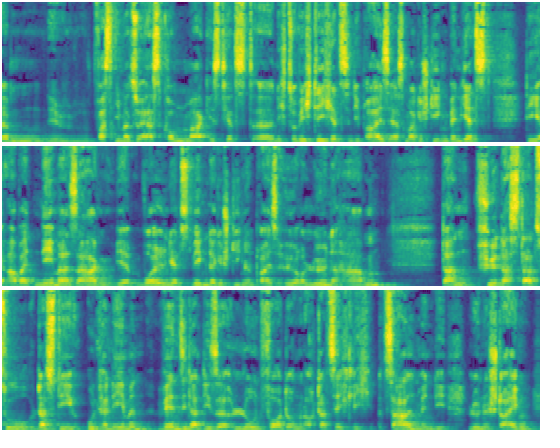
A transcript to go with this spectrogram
ähm, was immer zuerst kommen mag, ist jetzt äh, nicht so wichtig. Jetzt sind die Preise erstmal gestiegen. Wenn jetzt die Arbeitnehmer sagen, wir wollen jetzt wegen der gestiegenen Preise höhere Löhne haben, dann führt das dazu, dass die Unternehmen, wenn sie dann diese Lohnforderungen auch tatsächlich bezahlen, wenn die Löhne steigen,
